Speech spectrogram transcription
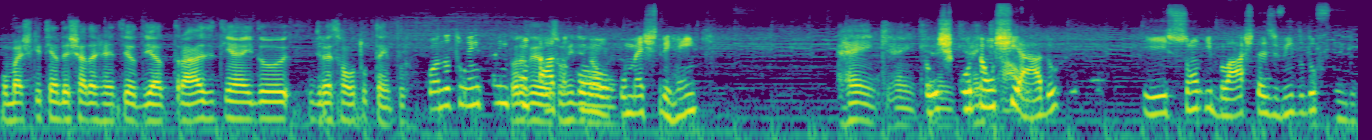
O mestre que tinha deixado a gente o dia atrás e tinha ido em direção a outro templo. Quando tu entra em Toda contato com nome. o mestre Henk, Hank, Hank. tu Hank, escuta Hank um chiado e som de blasters vindo do fundo.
